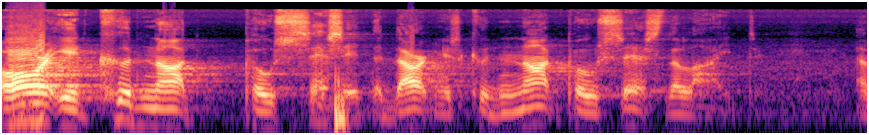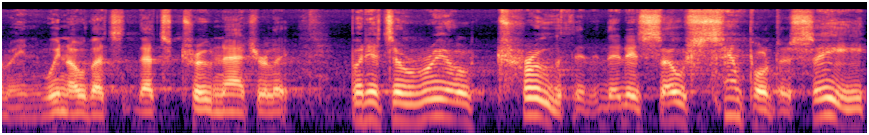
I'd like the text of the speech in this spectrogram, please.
or it could not possess it. The darkness could not possess the light. I mean, we know that's, that's true naturally, but it's a real truth that, that is so simple to see,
